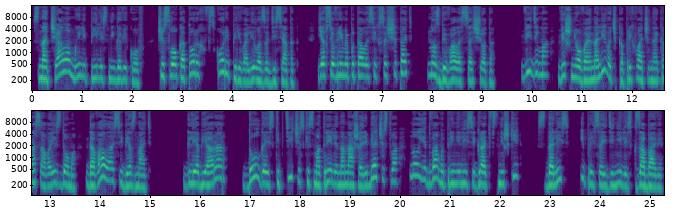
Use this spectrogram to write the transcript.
Сначала мы лепили снеговиков, число которых вскоре перевалило за десяток. Я все время пыталась их сосчитать, но сбивалась со счета. Видимо, вишневая наливочка, прихваченная красавой из дома, давала о себе знать. Глеб и Арар долго и скептически смотрели на наше ребячество, но едва мы принялись играть в снежки, сдались и присоединились к забаве.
